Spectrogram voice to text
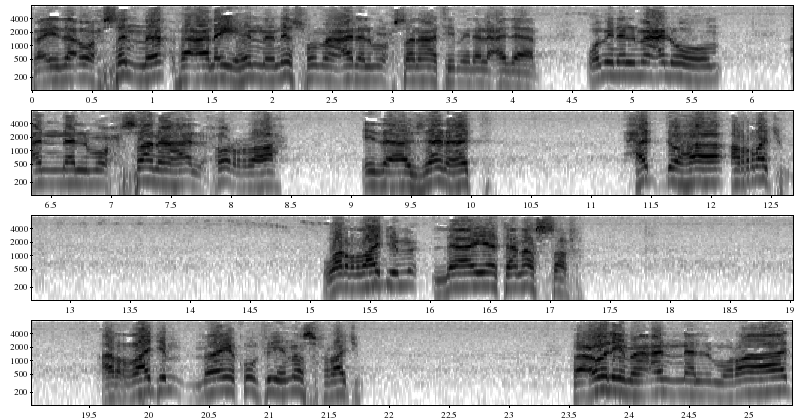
فإذا أحصن فعليهن نصف ما على المحصنات من العذاب. ومن المعلوم أن المحصنة الحرة إذا زنت حدها الرجم. والرجم لا يتنصف. الرجم ما يكون فيه نصف رجم. فعلم أن المراد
